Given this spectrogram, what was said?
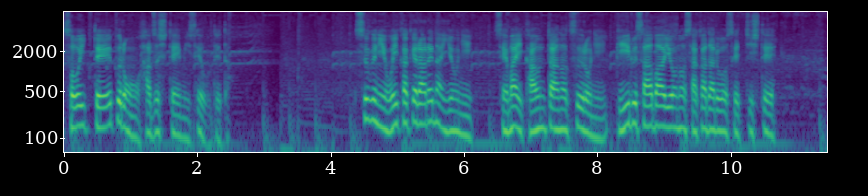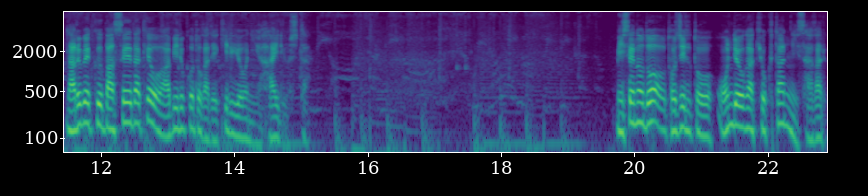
そう言ってエプロンを外して店を出た。すぐに追いかけられないように狭いカウンターの通路にビールサーバー用の酒樽を設置してなるべく罵声だけを浴びることができるように配慮した。店のドアを閉じると音量が極端に下がる。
